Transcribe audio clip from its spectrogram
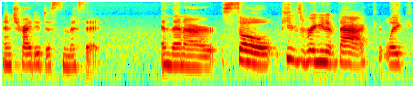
and try to dismiss it. And then our soul keeps bringing it back. Like,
